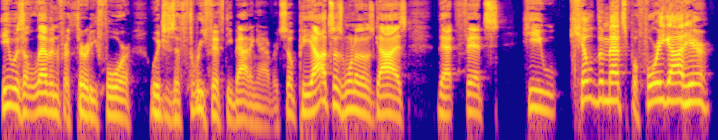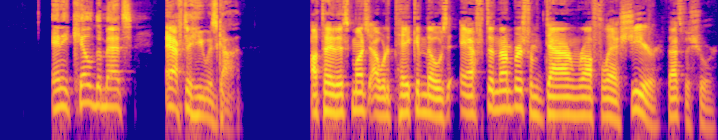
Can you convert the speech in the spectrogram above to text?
he was 11 for 34, which is a 350 batting average. So Piazza is one of those guys that fits. He killed the Mets before he got here, and he killed the Mets after he was gone. I'll tell you this much: I would have taken those after numbers from Darin Ruf last year. That's for sure.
